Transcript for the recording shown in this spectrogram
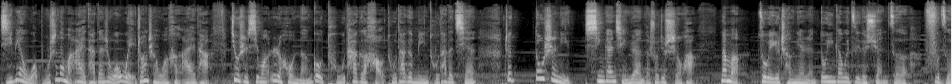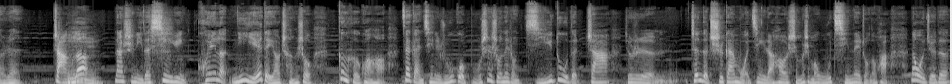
即便我不是那么爱他，但是我伪装成我很爱他，就是希望日后能够图他个好，图他个名，图他的钱，这都是你心甘情愿的。说句实话，那么作为一个成年人，都应该为自己的选择负责任。长了、嗯那是你的幸运，亏了你也得要承受。更何况哈，在感情里，如果不是说那种极度的渣，就是嗯真的吃干抹净，然后什么什么无情那种的话，那我觉得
